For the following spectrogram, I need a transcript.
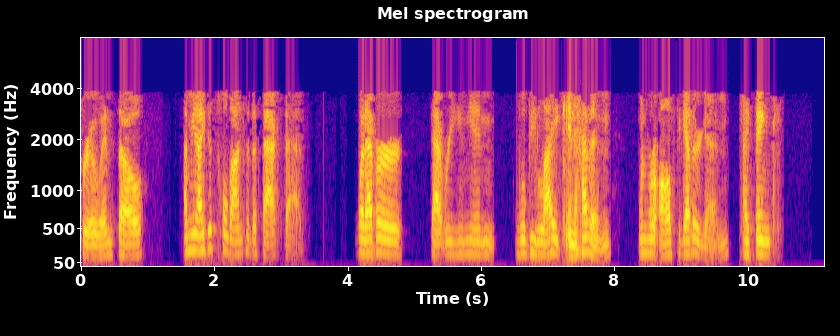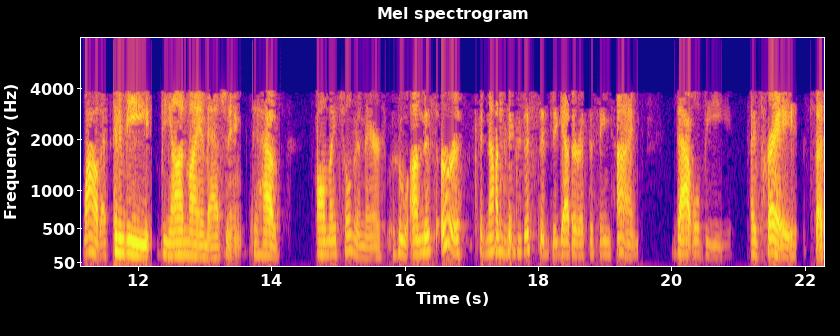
true. And so, I mean, I just hold on to the fact that whatever that reunion will be like in heaven when we're all together again. I think, wow, that's going to be beyond my imagining to have all my children there who on this earth could not have existed together at the same time. That will be, I pray, such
